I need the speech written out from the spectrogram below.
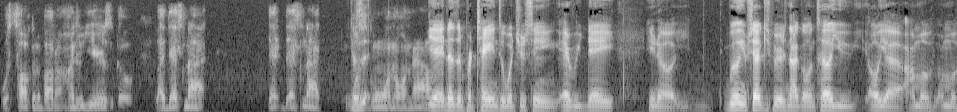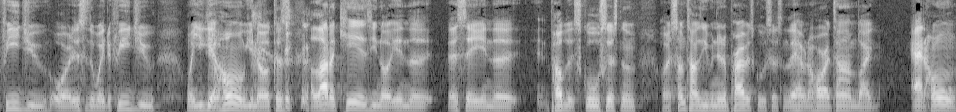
was talking about hundred years ago. Like that's not that that's not what's it, going on now. Yeah, it doesn't pertain to what you're seeing every day. You know, William Shakespeare is not going to tell you, "Oh yeah, I'm a I'm gonna feed you," or "This is the way to feed you." When you get yeah. home, you know, because a lot of kids, you know, in the let's say in the public school system, or sometimes even in the private school system, they're having a hard time like at home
